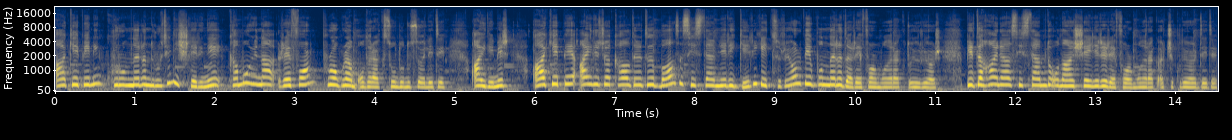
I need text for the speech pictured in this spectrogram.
AKP'nin kurumların rutin işlerini kamuoyuna reform program olarak sunduğunu söyledi. Aydemir, AKP ayrıca kaldırdığı bazı sistemleri geri getiriyor ve bunları da reform olarak duyuruyor. Bir de hala sistemde olan şeyleri reform olarak açıklıyor dedi.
